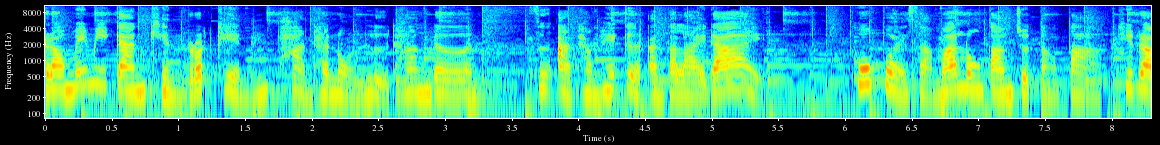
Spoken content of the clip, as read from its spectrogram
เราไม่มีการเข็นรถเข็นผ่านถนนหรือทางเดิน ซึ่งอาจทำให้เกิดอันตรายได้ ผู้ป่วยสามารถลงตามจุดต่างๆ ที่เรา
